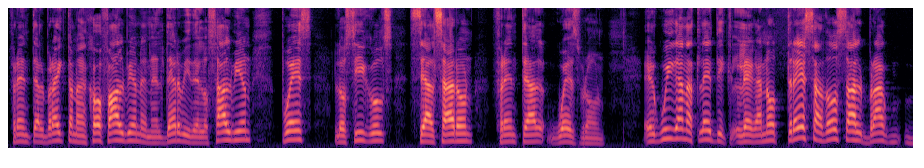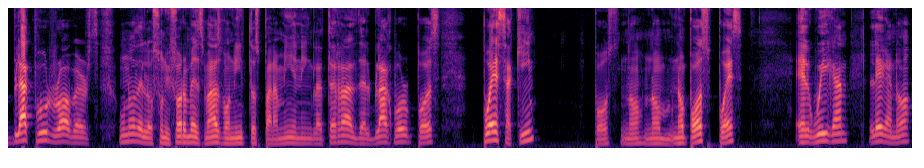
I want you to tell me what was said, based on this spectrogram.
frente al Brighton and Hove Albion en el derby de los Albion, pues los Eagles se alzaron frente al West Brom. El Wigan Athletic le ganó 3 a 2 al Blackburn Rovers, uno de los uniformes más bonitos para mí en Inglaterra, el del Blackburn, pues, pues aquí post, no, no, no post, pues, el Wigan le ganó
